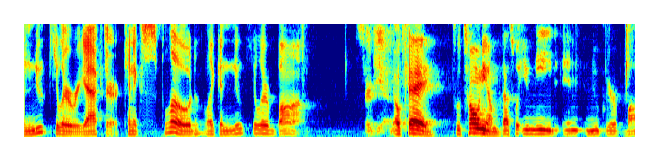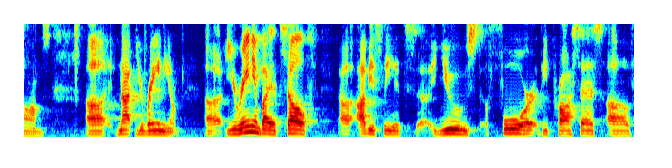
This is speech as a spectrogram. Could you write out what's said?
nuclear reactor can explode like a nuclear bomb? Sergio. Okay, plutonium, that's what you need in nuclear bombs, uh, not uranium. Uh, uranium by itself, uh, obviously, it's uh, used for the process of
